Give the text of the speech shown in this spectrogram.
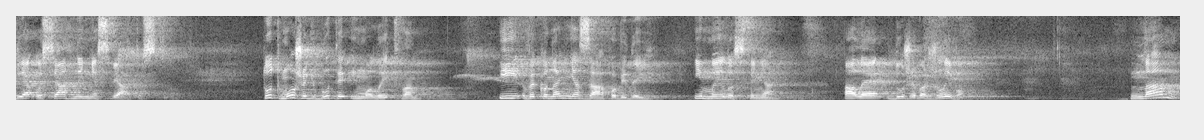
для осягнення святості. Тут можуть бути і молитва, і виконання заповідей, і милостиня. Але дуже важливо, нам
